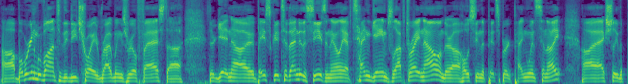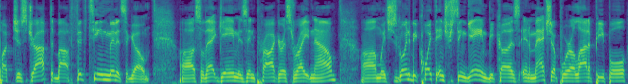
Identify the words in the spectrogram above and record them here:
Uh, but we're gonna move on to the Detroit Red Wings real fast. Uh, they're getting uh, basically to the end of the season. They only have 10 games left right now, and they're hosting the Pittsburgh Penguins tonight. Uh, actually, the puck just dropped about 15 minutes ago, uh, so that game is in progress right now, um, which is going to be quite the interesting game because in a matchup where a lot of people,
